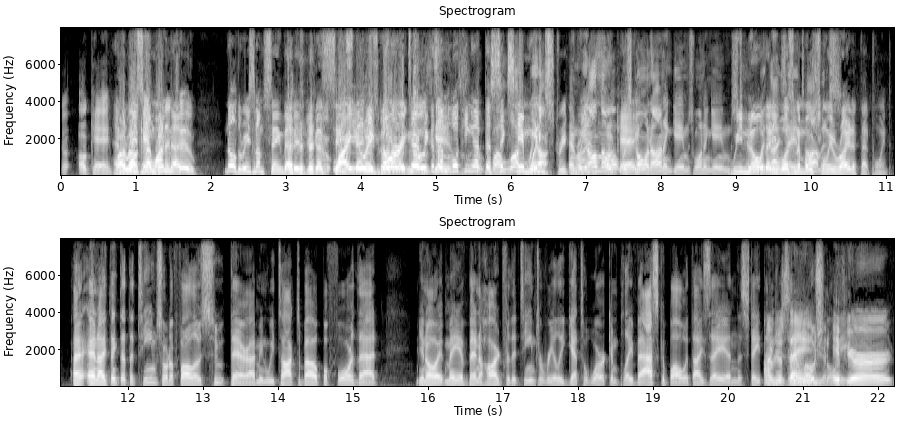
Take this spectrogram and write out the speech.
Uh, Okay. And what the about game I'm one and that- two? No, the reason I'm saying that is because since Why are you then he's gone on a ignoring tear, those because I'm looking at the Well, six look, game we winning all- streak, and we all know what was going on in games one and games We know that he wasn't emotionally Thomas. right at that point. And I think that the team sort of follows suit there. I mean, we talked about before that, you know, it may have been hard for the team to really get to work and play basketball with Isaiah in the state that I'm just in saying, if you're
